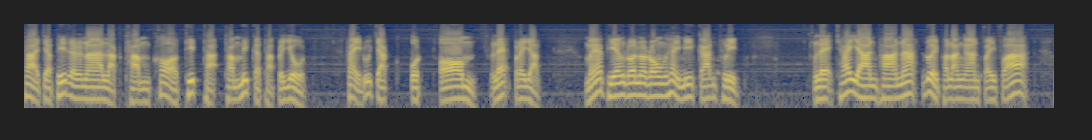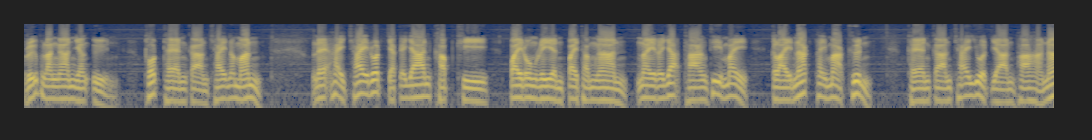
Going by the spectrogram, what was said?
ถ้าจะพิจารณาหลักธรรมข้อทิฏฐธรรมิกถประโยชน์ ให้รู้จักอดออม และประหยัด แม้เพียงรณรงค์ให้มีการผลิต และใช้ยานพาหนะด้วยพลังงานไฟฟ้า หรือพลังงานอย่างอื่น ทดแทนการใช้น้ำมัน และให้ใช้รถจักรยานขับขี่ ไปโรงเรียนไปทำงานในระยะทางที่ไม่ไกลนักให้มากขึ้น แทนการใช้ยวดยานพาหนะ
